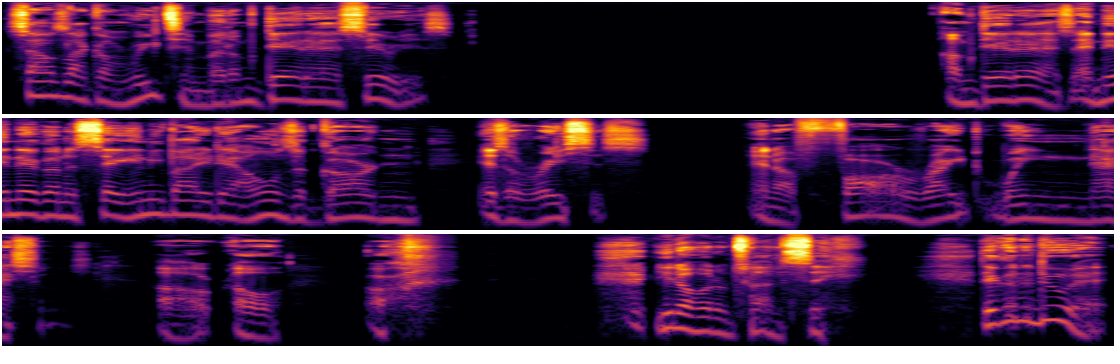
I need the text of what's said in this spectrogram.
Sounds like I'm reaching, but I'm dead ass serious. I'm dead ass. And then they're going to say anybody that owns a garden is a racist and a far right wing nationalist. Uh, oh, oh you know what I'm trying to say. They're going to do that.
